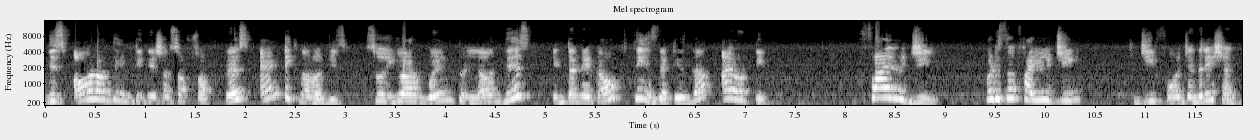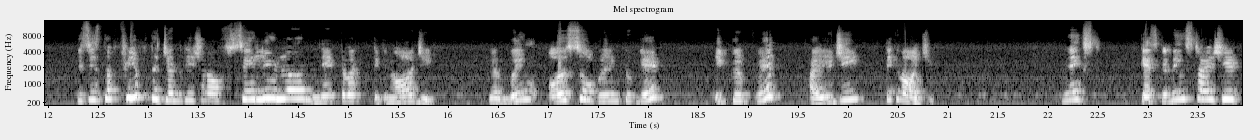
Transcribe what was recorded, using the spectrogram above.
these all are the integrations of softwares and technologies. So you are going to learn this Internet of Things that is the IoT. 5G. What is the 5G? G4 generation. This is the fifth generation of cellular network technology. We are going also going to get equipped with 5G technology. Next, cascading style sheet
